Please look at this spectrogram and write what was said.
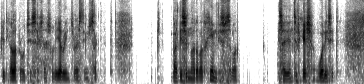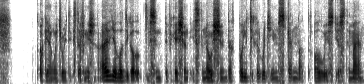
critical approaches. It's actually a very interesting subject. But this is not about him, this is about disidentification. What is it? Okay, I'm going to read its definition. Ideological disidentification is the notion that political regimes cannot always just demand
